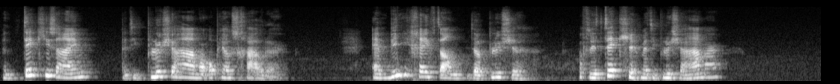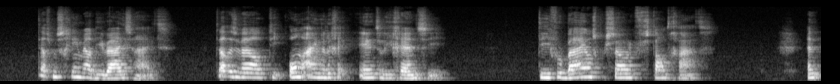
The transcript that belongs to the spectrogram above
een tikje zijn met die plusje hamer op jouw schouder. En wie geeft dan de plusje, of dit tikje met die plusje hamer? Dat is misschien wel die wijsheid. Dat is wel die oneindige intelligentie die voorbij ons persoonlijk verstand gaat. En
